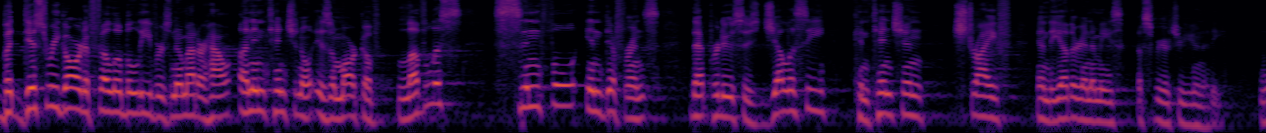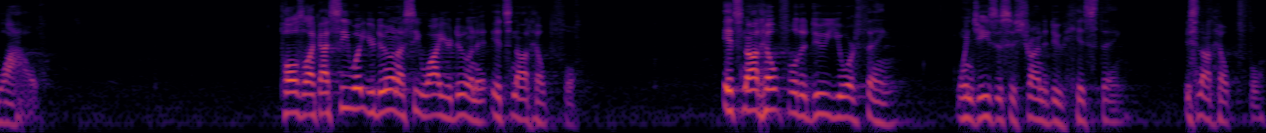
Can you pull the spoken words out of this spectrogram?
But disregard of fellow believers, no matter how unintentional, is a mark of loveless, sinful indifference that produces jealousy, contention, strife, and the other enemies of spiritual unity. Wow. Paul's like, I see what you're doing, I see why you're doing it. It's not helpful. It's not helpful to do your thing when Jesus is trying to do his thing. It's not helpful.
